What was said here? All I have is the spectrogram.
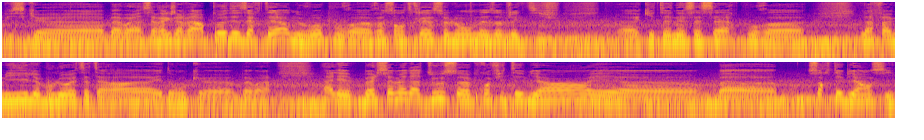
Puisque ben voilà, c'est vrai que j'avais un peu déserté à nouveau pour recentrer selon mes objectifs qui étaient nécessaires pour la famille, le boulot, etc. Et donc, euh, ben voilà. Allez, belle semaine à tous, euh, profitez bien et euh, bah, sortez bien aussi.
